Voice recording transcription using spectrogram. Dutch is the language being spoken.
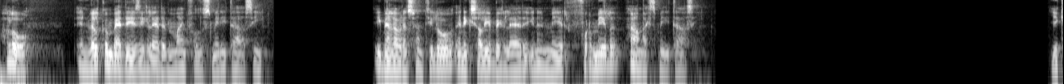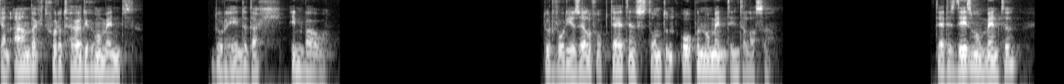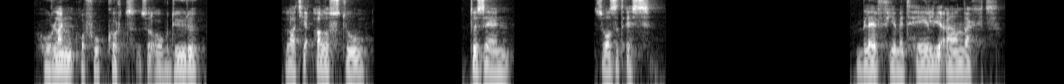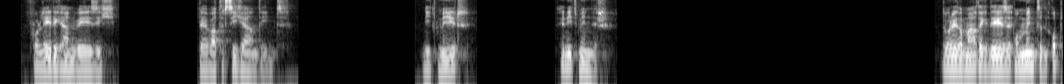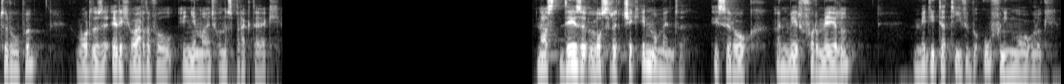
Hallo en welkom bij deze geleide mindfulness meditatie. Ik ben Laurens van Tillo en ik zal je begeleiden in een meer formele aandachtsmeditatie. Je kan aandacht voor het huidige moment doorheen de dag inbouwen. Door voor jezelf op tijd en stond een open moment in te lassen. Tijdens deze momenten hoe lang of hoe kort ze ook duren, laat je alles toe te zijn zoals het is. Blijf je met heel je aandacht volledig aanwezig bij wat er zich aandient. Niet meer en niet minder. Door regelmatig deze momenten op te roepen, worden ze erg waardevol in je mindfulness-praktijk. Naast deze lossere check-in momenten is er ook een meer formele, meditatieve beoefening mogelijk.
